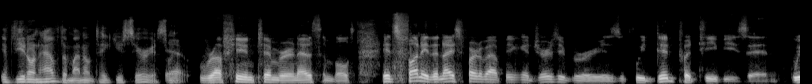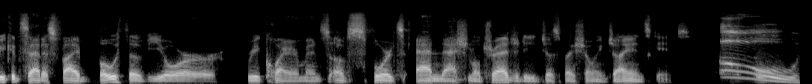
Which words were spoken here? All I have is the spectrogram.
if you don't have them i don't take you seriously Yeah, rough hewn timber and Edison bulbs. It's funny. The nice part about being a Jersey brewery is if we did put TVs in, we could satisfy both of your requirements of sports and national tragedy just by showing Giants games. oh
